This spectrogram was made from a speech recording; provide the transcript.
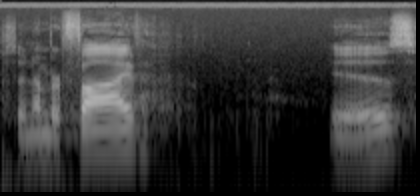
So, number five is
